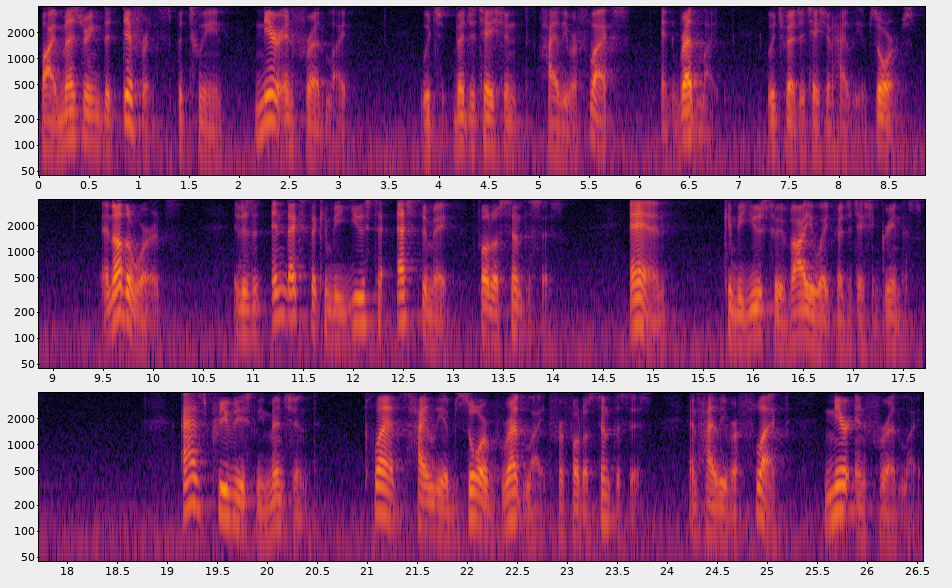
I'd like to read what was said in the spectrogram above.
by measuring the difference between near infrared light, which vegetation highly reflects, and red light, which vegetation highly absorbs. In other words, it is an index that can be used to estimate photosynthesis and can be used to evaluate vegetation greenness. As previously mentioned, plants highly absorb red light for photosynthesis and highly reflect near infrared light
